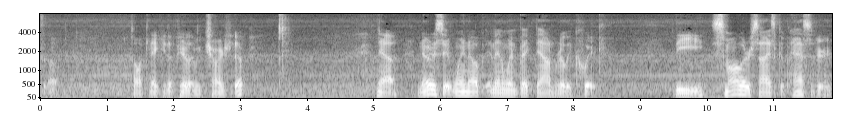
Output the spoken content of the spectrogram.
So it's all connected up here. Let me charge it up. Now, notice it went up and then went back down really quick. The smaller size capacitor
